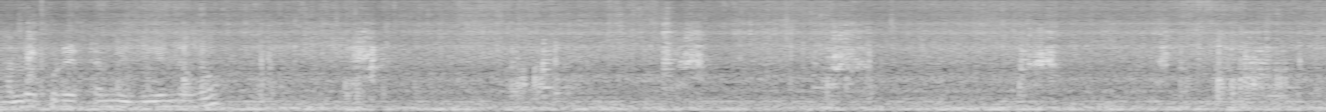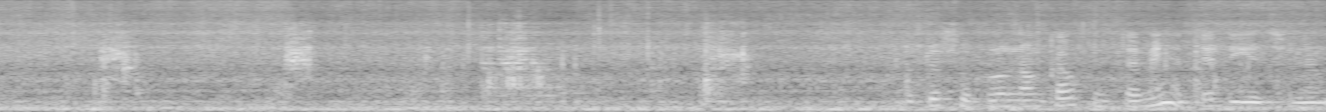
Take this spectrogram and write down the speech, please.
ভালো করে এটা মিলিয়ে নেব। দুটো শুকনো লঙ্কাও কিন্তু আমি এতে দিয়েছিলাম।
